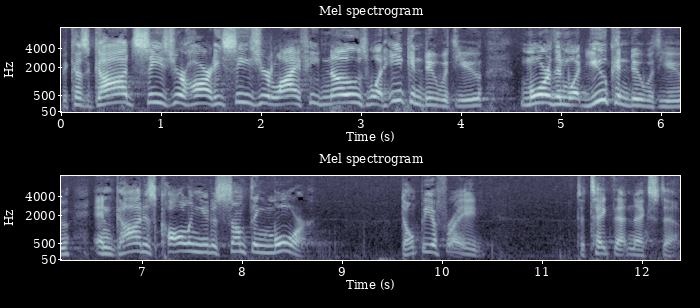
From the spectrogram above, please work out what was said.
Because God sees your heart, He sees your life, He knows what He can do with you more than what you can do with you, and God is calling you to something more. Don't be afraid to take that next step.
